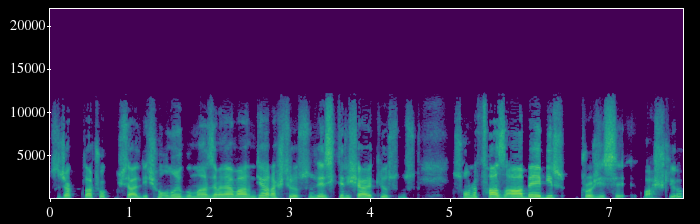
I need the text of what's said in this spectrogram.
sıcaklıklar çok yükseldiği için ona uygun malzemeler var mı diye araştırıyorsunuz ve riskleri işaretliyorsunuz. Sonra faz AB1 projesi başlıyor.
